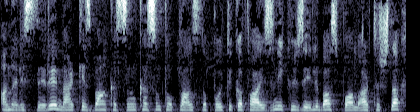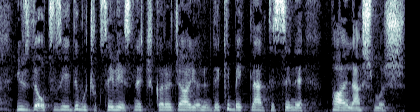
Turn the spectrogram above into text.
analistleri Merkez Bankası'nın Kasım toplantısında politika faizini 250 bas puan artışla %37,5 seviyesine çıkaracağı yönündeki beklentisini paylaşmış.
